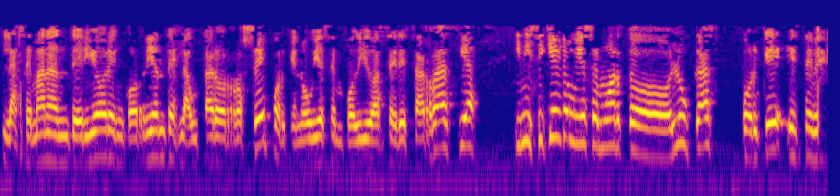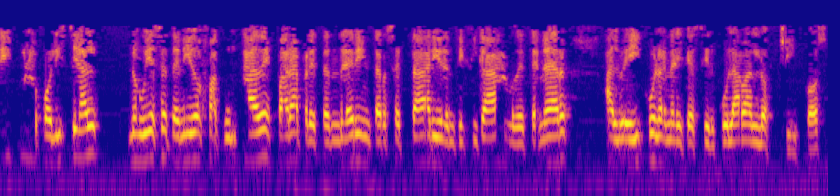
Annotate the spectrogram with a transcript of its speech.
la semana anterior en Corrientes Lautaro Rosé porque no hubiesen podido hacer esa racia y ni siquiera hubiese muerto Lucas porque este vehículo policial no hubiese tenido facultades para pretender interceptar, identificar o detener al vehículo en el que circulaban los chicos.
